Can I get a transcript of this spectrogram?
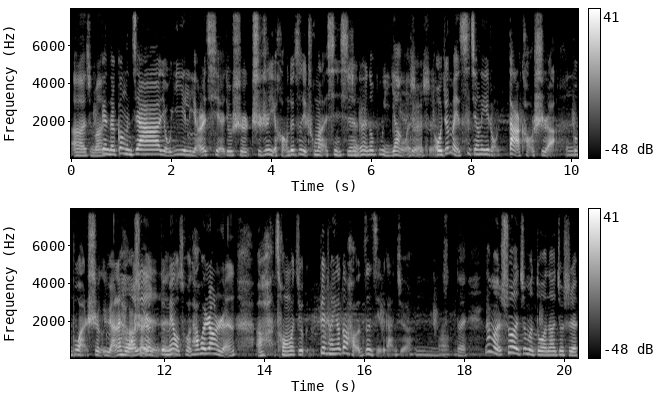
呃什么，变得更加有毅力，而且就是持之以恒，对自己充满了信心。整个人都不一样了，是对不是？我觉得每次经历一种大考试啊，不不嗯管是语言类磨考试，对，没有错，它会让人啊、从就变成一个更好的自己的感觉。嗯，对。那么说了这么多呢，就是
